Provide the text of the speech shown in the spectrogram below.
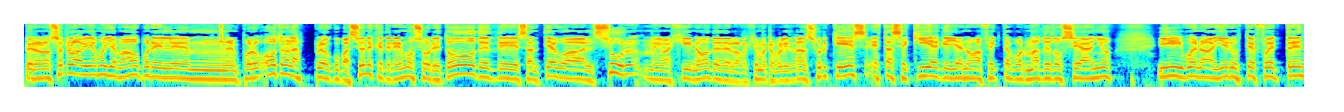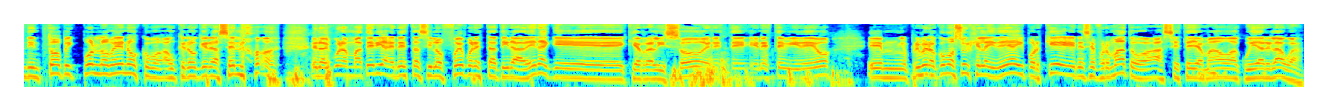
Pero nosotros lo habíamos llamado por el em, por otra de las preocupaciones que tenemos, sobre todo desde Santiago al sur, me imagino, desde la región metropolitana sur, que es esta sequía que ya nos afecta por más de 12 años. Y bueno, ayer usted fue trending topic, por lo menos, como aunque no quiera hacerlo en algunas materias, en esta sí lo fue por esta tiradera que, que realizó en este, en este video. Em, primero, ¿cómo surge la idea y por qué en ese formato hace este llamado a cuidar el agua?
